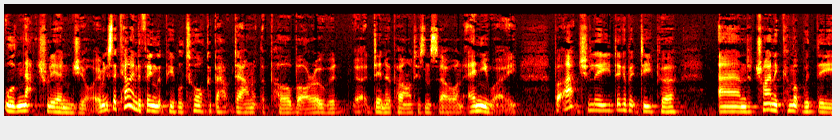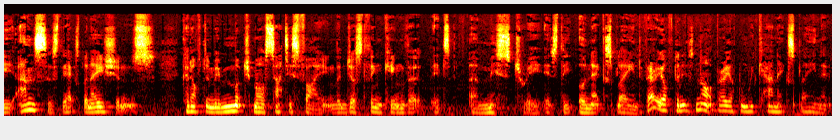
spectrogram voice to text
will naturally enjoy. I mean, it's the kind of thing that people talk about down at the pub or over uh, dinner parties and so on anyway. But actually, dig a bit deeper and trying to come up with the answers, the explanations, can often be much more satisfying than just thinking that it's a mystery, it's the unexplained. Very often it's not, very often we can explain it.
